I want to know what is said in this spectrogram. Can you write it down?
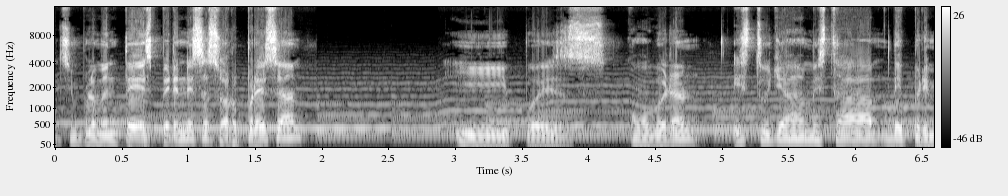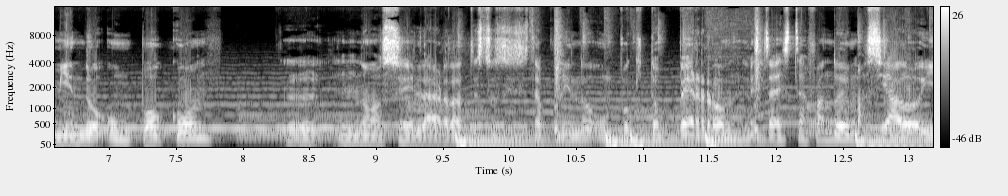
Simplemente esperen esa sorpresa. Y pues como verán, esto ya me está deprimiendo un poco. No sé, la verdad, esto sí se está poniendo un poquito perro. Me está estafando demasiado. Y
